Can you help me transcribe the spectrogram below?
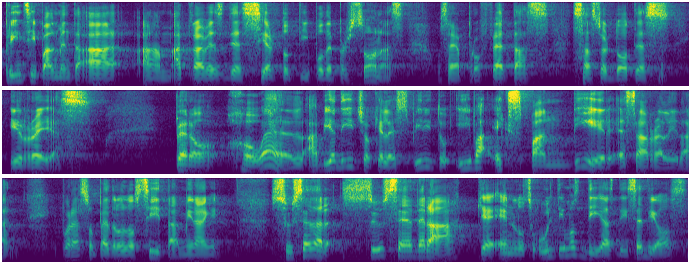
principalmente a, través de cierto tipo de personas, o sea, profetas, sacerdotes y reyes. Pero Joel había dicho que el Espíritu iba a expandir esa realidad. Por eso Pedro lo cita, mira ahí. Sucederá, que en los últimos días, dice Dios,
